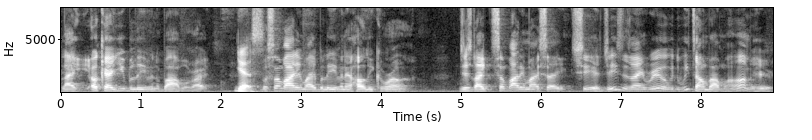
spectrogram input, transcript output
Like, okay, you believe in the Bible, right? Yes. But somebody might believe in that Holy Quran. Just like somebody might say, shit, Jesus ain't real. We, we talking about Muhammad here.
